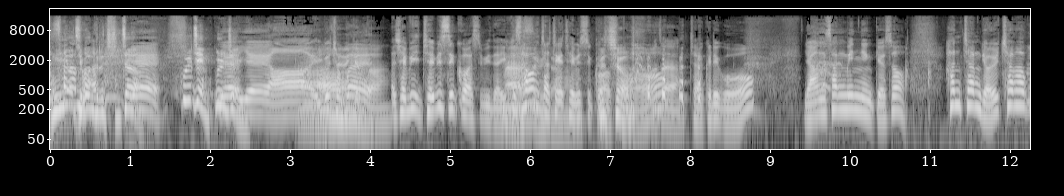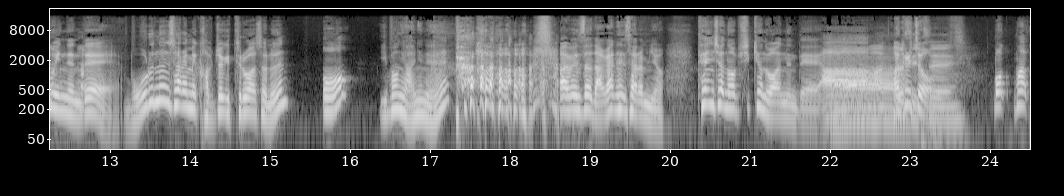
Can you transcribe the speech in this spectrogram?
동료. 직원들은 진짜 예. 꿀잼, 꿀잼. 예, 예. 아, 이거 아, 정말 재밌겠다. 재미, 재밌을 것 같습니다. 이그 맞습니다. 상황 자체가 재밌을 것 그렇죠. 같고. 맞아요. 자, 그리고 양상민님께서 한창 열창하고 있는데 모르는 사람이 갑자기 들어와서는 어? 이 방이 아니네? 하면서 나가는 사람요. 텐션업 시켜 놓았는데, 아, 아, 아, 그렇죠. 막, 막,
